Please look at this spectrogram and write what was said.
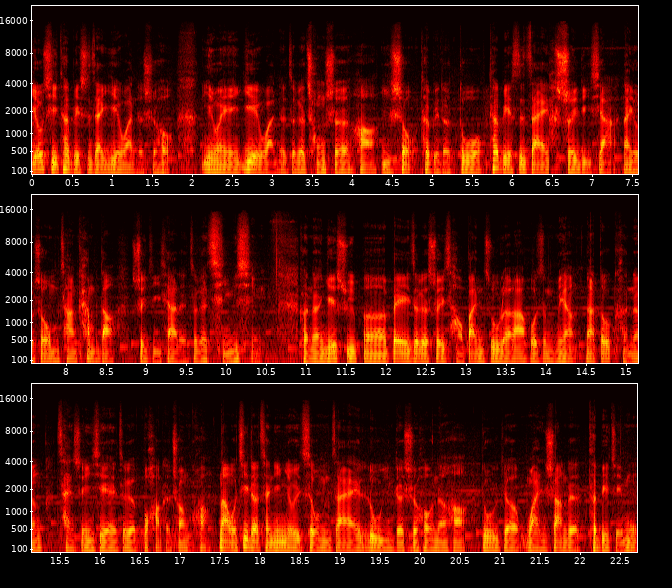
尤其特别是在夜晚的时候，因为夜晚的这个虫蛇哈蚁兽特别的多，特别是在水底下，那有时候我们常看不到水底下的这个情形，可能也许呃被这个水草绊住了啦，或怎么样，那都可能产生一些这个不好的状况。那我记得曾经有一次我们在录影的时候呢，哈，录一个晚上的特别节目，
